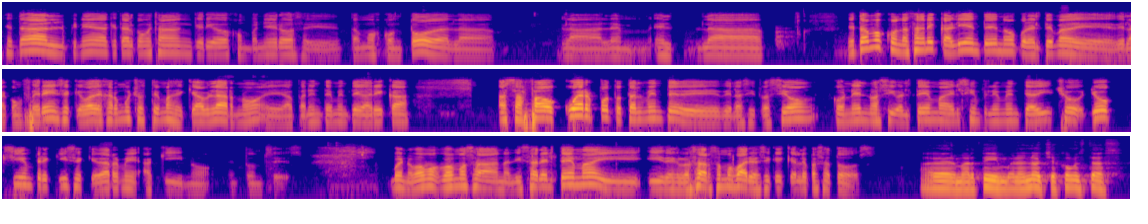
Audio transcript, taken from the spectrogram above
¿Qué tal, Pineda? ¿Qué tal? ¿Cómo están, queridos compañeros? Eh, estamos con toda la, la, la Estamos con la sangre caliente, ¿no? Por el tema de, la conferencia que va a dejar muchos temas de qué hablar, ¿no? Eh, aparentemente Gareca ha zafado cuerpo totalmente de, la situación, con él no ha sido el tema, él simplemente ha dicho, yo siempre quise quedarme aquí, ¿no? Entonces, bueno, vamos, vamos a analizar el tema y, y desglosar, somos varios, así que ¿qué le pasa a todos? A ver, Martín, buenas noches, ¿cómo estás?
